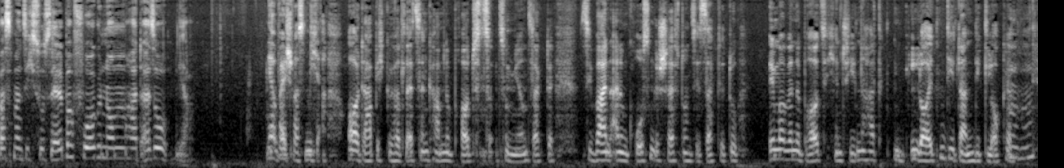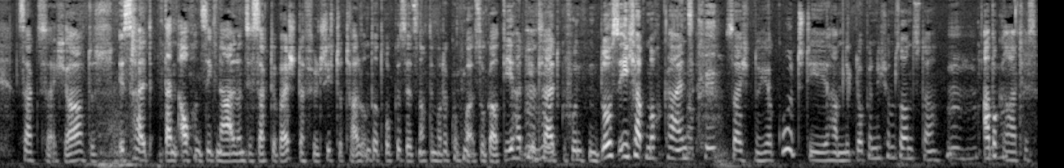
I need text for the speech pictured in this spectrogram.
was man sich so selber vorgenommen hat. Also ja, Ja, weißt du, was mich, oh, da habe ich gehört, letztens kam eine Braut zu, zu mir und sagte, sie war in einem großen Geschäft und sie sagte, du, immer wenn eine Braut sich entschieden hat, läuten die dann die Glocke. Sagte sag ich, ja, das ist halt dann auch ein Signal. Und sie sagte, weißt du, da fühlt sich total unter Druck gesetzt nach dem Motto, guck mal, sogar die hat ihr Kleid gefunden, bloß ich habe noch keins. Okay. Sag ich, na ja gut, die haben die Glocke nicht umsonst da. Aber gratis.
